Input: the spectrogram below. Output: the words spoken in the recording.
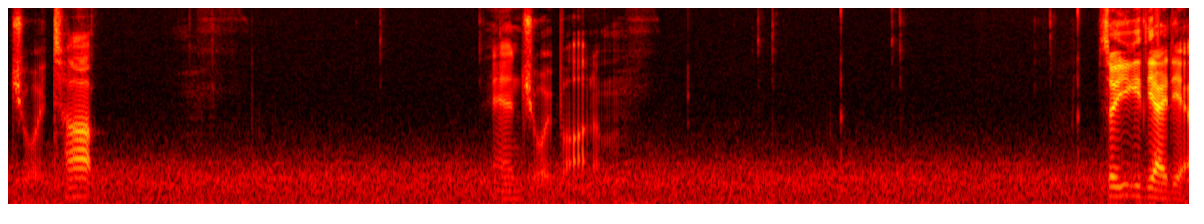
Joy top. And joy bottom. So you get the idea.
